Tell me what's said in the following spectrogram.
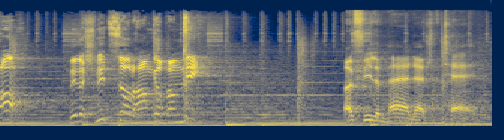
Oh, little schnitzel hung up on me. I feel a man out of ten.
